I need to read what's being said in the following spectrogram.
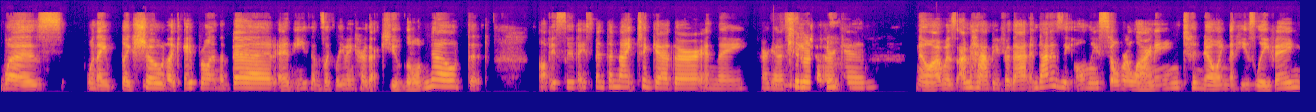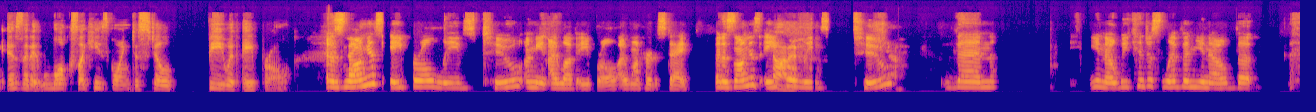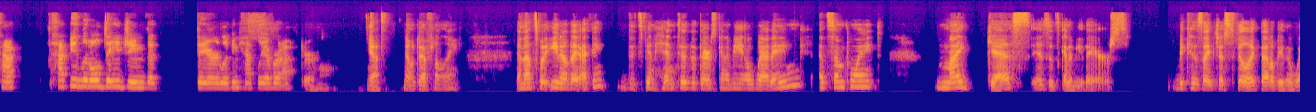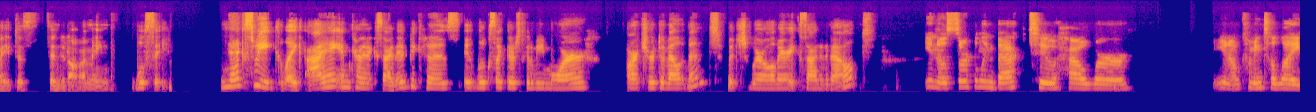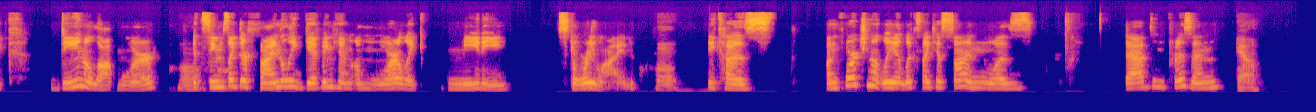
was when they like mm-hmm. showed like April in the bed and Ethan's like leaving her that cute little note that obviously they spent the night together and they are going to see each other again. No, I was I'm happy for that. And that is the only silver lining to knowing that he's leaving is that it looks like he's going to still be with April. As long as April leaves too, I mean, I love April. I want her to stay. But as long as April leaves too, Yeah. then you know, we can just live in, you know, the hap- happy little daydream that they are living happily ever after. Mm-hmm. Yeah, no, definitely. And that's what, you know, they I think it's been hinted that there's going to be a wedding at some point. My guess is it's going to be theirs because I just feel like that'll be the way to send it off. I mean, we'll see. Next week, like I am kind of excited because it looks like there's going to be more Archer development, which we're all very excited about. You know, circling back to how we're, you know, coming to like Dean a lot more. Mhm. It seems like they're finally giving him a more like meaty storyline. Mhm. because unfortunately it looks like his son was stabbed in prison Yeah,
